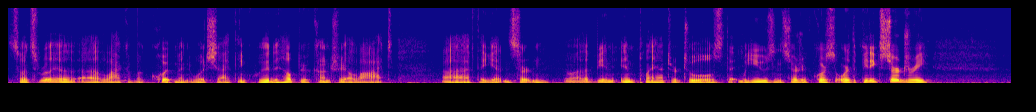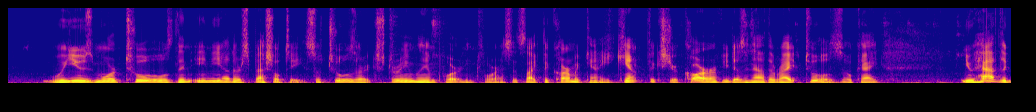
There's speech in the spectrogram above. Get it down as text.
So it's really a, a lack of equipment, which I think would help your country a lot uh, if they get in certain, well, that'd be an implant or tools that we use in surgery. Of course, orthopedic surgery, we use more tools than any other specialty. So tools are extremely important for us. It's like the car mechanic. He can't fix your car if he doesn't have the right tools, okay? You have the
